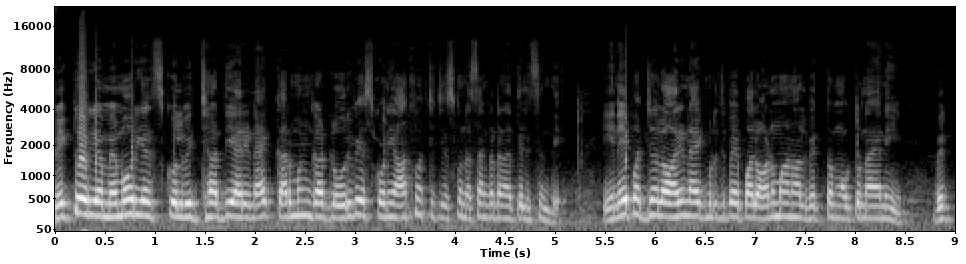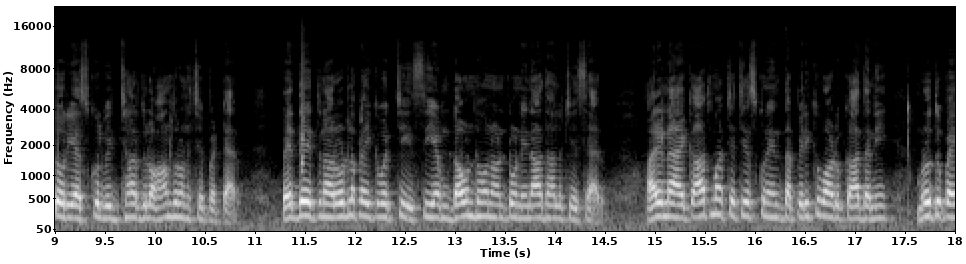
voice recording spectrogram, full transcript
విక్టోరియా మెమోరియల్ స్కూల్ విద్యార్థి హరినాయక్ కర్మన్ఘాట్లో ఉరివేసుకొని ఆత్మహత్య చేసుకున్న సంఘటన తెలిసిందే. ఈ నేపథ్యంలో హరినాయక్ మృతిపై పలు అనుమానాలు వ్యక్తం అవుతున్నాయని విక్టోరియా స్కూల్ విద్యార్థులు ఆందోళన చేపట్టారు. పెద్ద ఎత్తున రోడ్లపైకి వచ్చి సీఎం డౌన్ డౌన్ అంటూ నినాదాలు చేశారు. హరినాయక్ ఆత్మహత్య చేసుకునేంత పిరికివాడు కాదని మృతిపై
